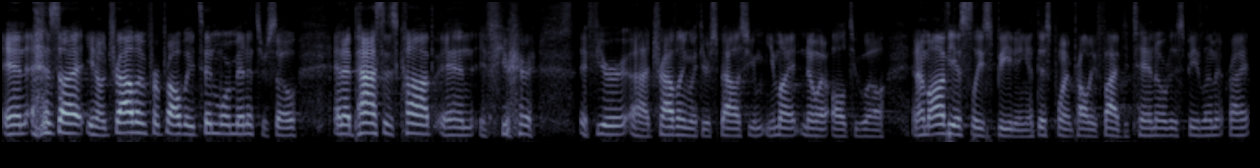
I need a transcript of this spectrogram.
And as I, you know, traveling for probably 10 more minutes or so, and I pass this cop, and if you're, if you're uh, traveling with your spouse, you, you might know it all too well. And I'm obviously speeding at this point, probably five to 10 over the speed limit, right?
